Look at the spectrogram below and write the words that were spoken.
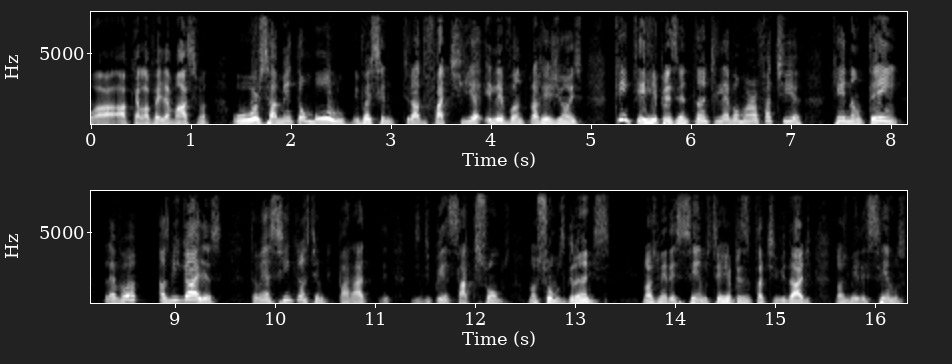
a, aquela velha máxima: o orçamento é um bolo e vai sendo tirado fatia e levando para regiões. Quem tem representante leva a maior fatia. Quem não tem, leva as migalhas. Então é assim que nós temos que parar de, de, pensar que somos. Nós somos grandes. Nós merecemos ter representatividade. Nós merecemos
